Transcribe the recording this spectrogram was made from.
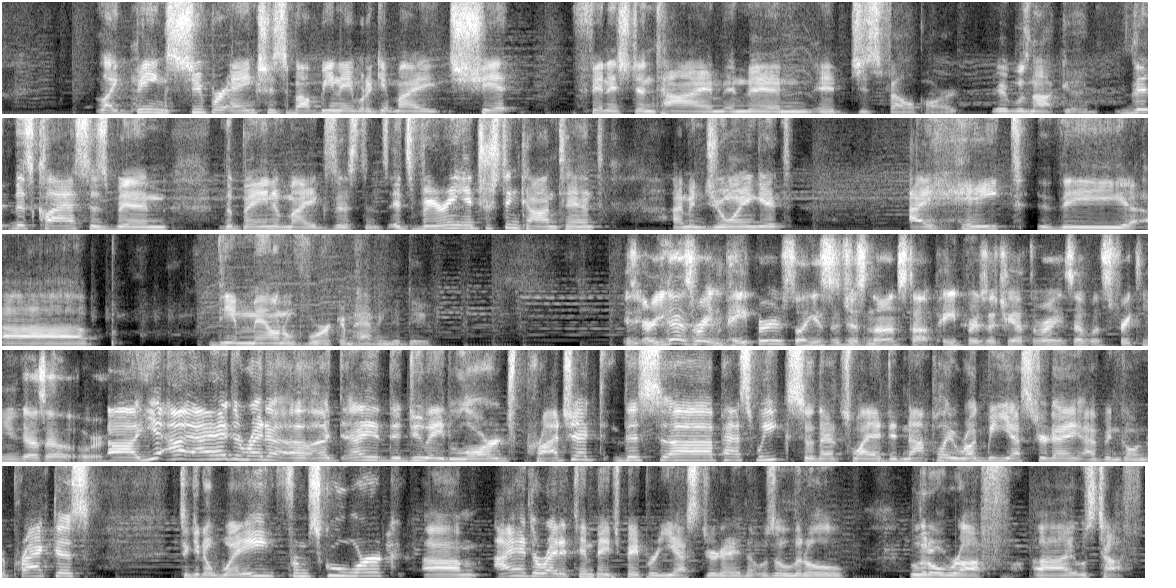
like being super anxious about being able to get my shit finished in time, and then it just fell apart. It was not good. Th- this class has been the bane of my existence. It's very interesting content. I'm enjoying it. I hate the uh, the amount of work I'm having to do. is, are you guys writing papers? Like, is it just nonstop papers that you have to write? Is that what's freaking you guys out? Or Uh, yeah, I, I had to write a, a. I had to do a large project this uh, past week, so that's why I did not play rugby yesterday. I've been going to practice to get away from schoolwork. Um, I had to write a ten-page paper yesterday that was a little, little rough. Uh, it was tough.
